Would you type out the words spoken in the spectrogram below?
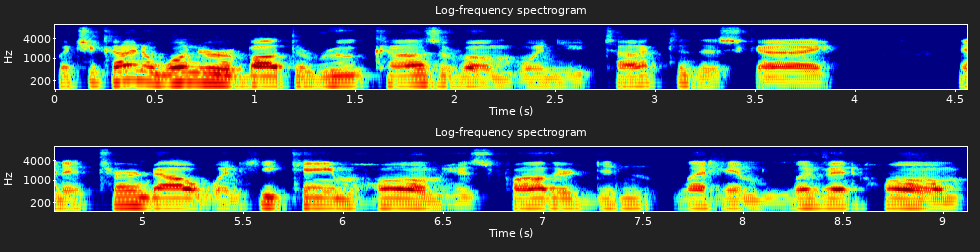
But you kind of wonder about the root cause of them when you talk to this guy. And it turned out when he came home, his father didn't let him live at home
